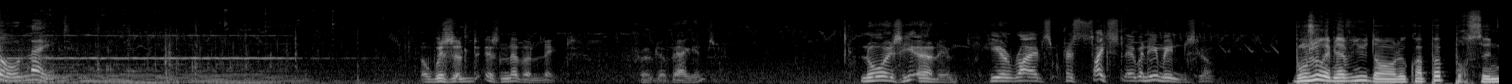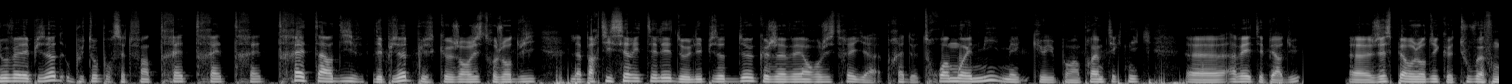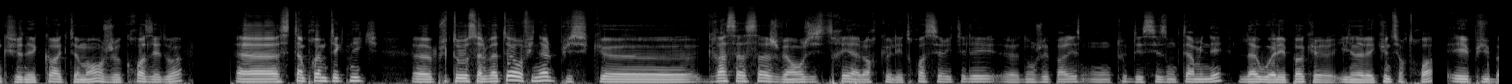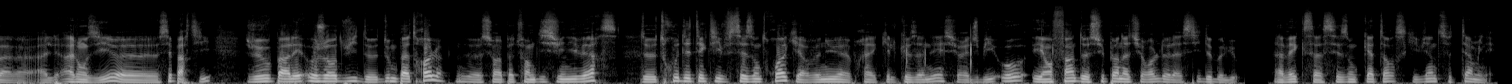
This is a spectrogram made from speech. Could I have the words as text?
you're late. A wizard is never late, Frodo Baggins. Nor is he early. He arrives precisely when he means to. Bonjour et bienvenue dans le coin pop pour ce nouvel épisode, ou plutôt pour cette fin très très très très tardive d'épisode, puisque j'enregistre aujourd'hui la partie série télé de l'épisode 2 que j'avais enregistré il y a près de 3 mois et demi, mais qui pour un problème technique euh, avait été perdu. Euh, J'espère aujourd'hui que tout va fonctionner correctement, je croise les doigts. Euh, c'est un problème technique euh, plutôt salvateur au final, puisque grâce à ça, je vais enregistrer alors que les trois séries télé dont je vais parler ont toutes des saisons terminées, là où à l'époque il n'y en avait qu'une sur trois. Et puis bah all- allons-y, c'est parti. Je vais vous parler aujourd'hui de Doom Patrol sur la plateforme DC Universe, de True Detective saison 3 qui est revenu après quelques années sur HBO, et enfin de Supernatural de la CW, avec sa saison 14 qui vient de se terminer.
